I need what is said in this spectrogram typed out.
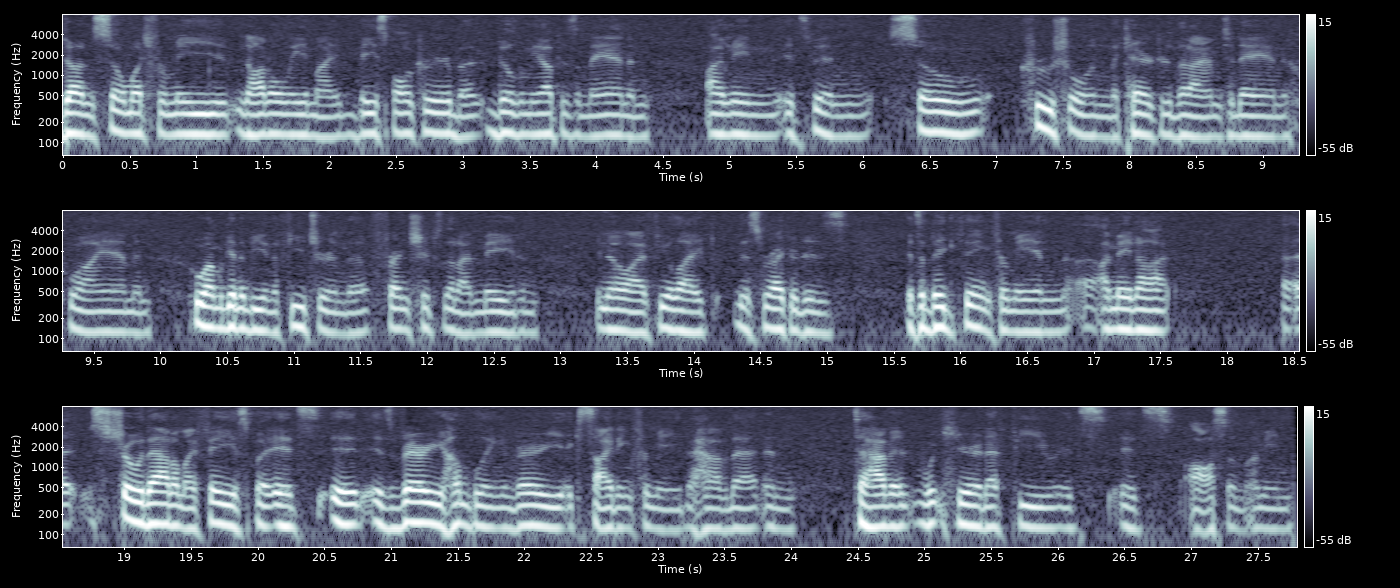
done so much for me, not only in my baseball career, but building me up as a man. And I mean, it's been so crucial in the character that I am today and who I am and who I'm going to be in the future and the friendships that I've made. And, you know, I feel like this record is, it's a big thing for me. And I may not uh, show that on my face, but it's, it, it is very humbling and very exciting for me to have that and to have it here at FPU. It's, it's awesome. I mean,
